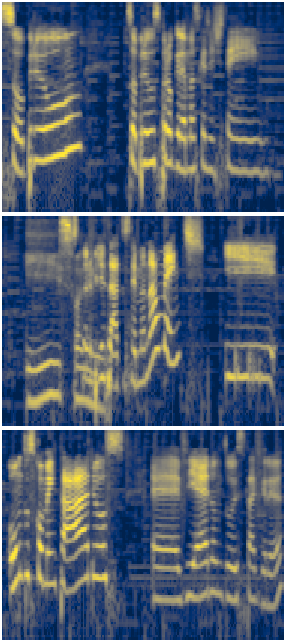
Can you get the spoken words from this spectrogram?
sobre o sobre os programas que a gente tem Isso, disponibilizados semanalmente. E um dos comentários é, vieram do Instagram,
